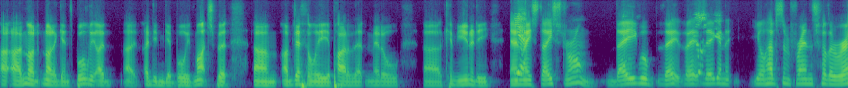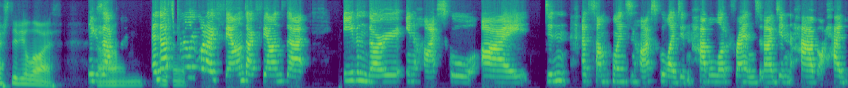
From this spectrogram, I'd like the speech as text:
Uh, I'm not not against bullying. I, I I didn't get bullied much, but um, I'm definitely a part of that metal uh, community, and Yeah. they stay strong. They will. They they they're gonna. You'll have some friends for the rest of your life. Exactly. Um, And that's really what I found. I found that even though in high school I didn't, at some points in high school, I didn't have a lot of friends, and I didn't have, I had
